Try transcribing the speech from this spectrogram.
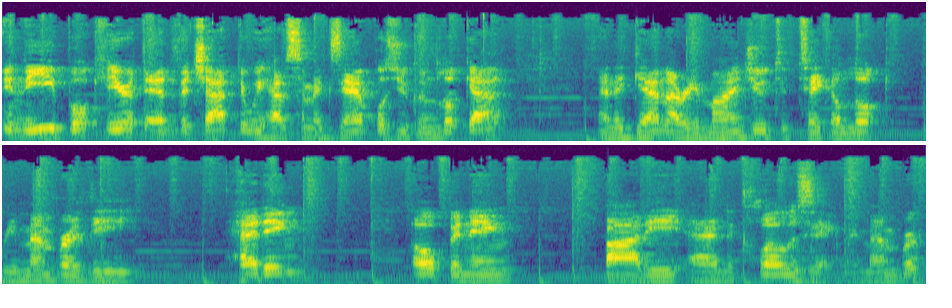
in the ebook here at the end of the chapter, we have some examples you can look at. And again, I remind you to take a look. Remember the heading, opening, body, and closing. Remember?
